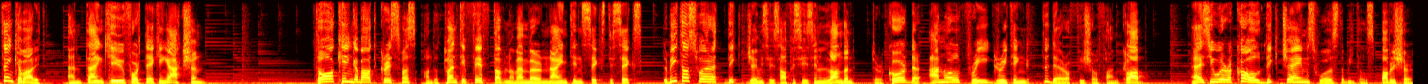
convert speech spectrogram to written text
Think about it, and thank you for taking action. Talking about Christmas on the 25th of November 1966, the Beatles were at Dick James's offices in London to record their annual free greeting to their official fan club. As you will recall, Dick James was the Beatles' publisher,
